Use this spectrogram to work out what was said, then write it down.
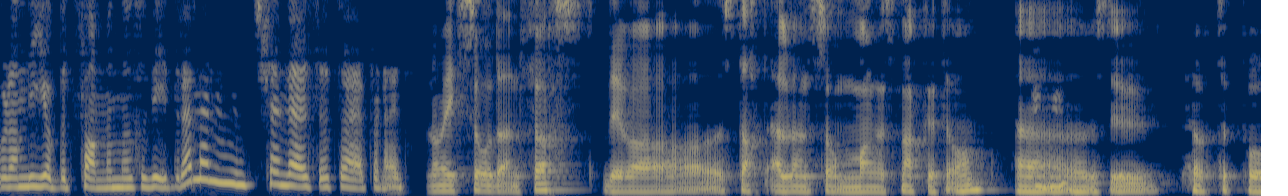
hvordan de jobbet sammen osv. Men generelt sett så er jeg fornøyd. Når jeg så den først, det var Start 11 som mange snakket om. Mm -hmm. hvis du hørte på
